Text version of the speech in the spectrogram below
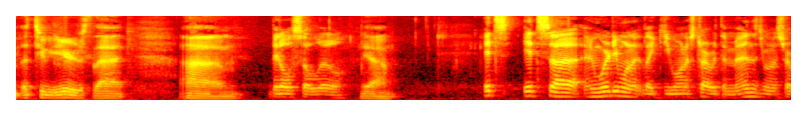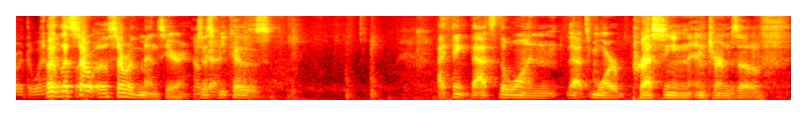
the two years that um, Bittle so little. yeah. It's it's uh and where do you want to like? Do you want to start with the men's? Do you want to start with the women's? Let, let's Like- start. Let's start with men's here, just because I think that's the one that's more pressing in terms of.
